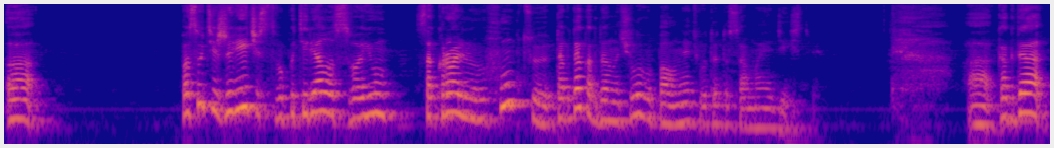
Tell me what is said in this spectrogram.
А, по сути, жречество потеряло свою сакральную функцию тогда, когда начало выполнять вот это самое действие. А, когда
